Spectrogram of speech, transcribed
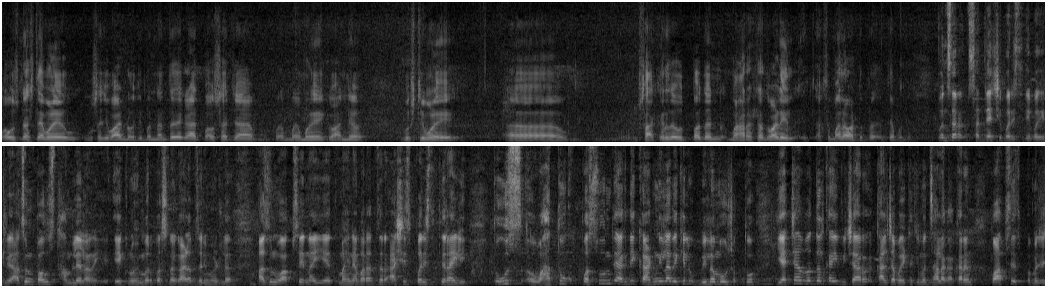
पाऊस नसल्यामुळे ऊसाची वाढ नव्हती पण नंतरच्या काळात पावसाच्या मुळे किंवा अन्य गोष्टीमुळे साखरेचं उत्पादन महाराष्ट्रात वाढेल असं मला वाटतं प्र- त्यामध्ये पण सर सध्याची परिस्थिती बघितली अजून पाऊस थांबलेला नाही आहे एक नोव्हेंबरपासून गाळप जरी म्हटलं अजून वापसे नाही आहेत महिन्याभरात जर अशीच परिस्थिती राहिली तर ऊस वाहतूकपासून ते अगदी काढणीला देखील विलंब होऊ शकतो. याच्याबद्दल काही विचार कालच्या बैठकीमध्ये झाला का? कारण वापसेच म्हणजे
